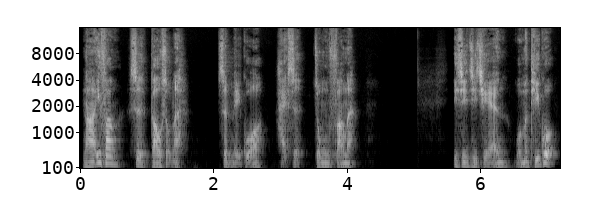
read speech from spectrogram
哪一方是高手呢？是美国还是中方呢？一星期前我们提过，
